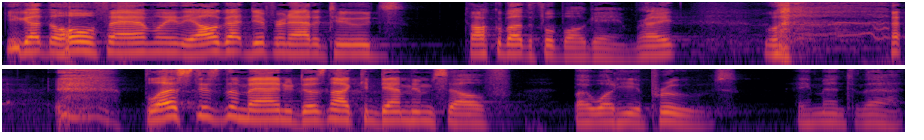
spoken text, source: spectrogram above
You got the whole family, they all got different attitudes. Talk about the football game, right? Blessed is the man who does not condemn himself by what he approves. Amen to that.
